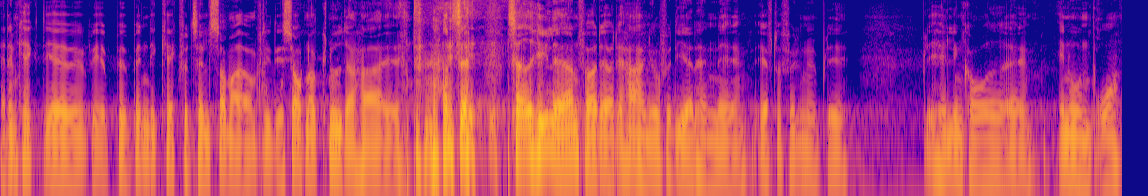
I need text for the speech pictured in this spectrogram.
ja, dem kan ikke, jeg, Bendik kan ikke fortælle så meget om, fordi det er sjovt nok Knud, der har, øh, der har taget, taget hele æren for det, og det har han jo, fordi at han øh, efterfølgende blev, blev helgenkåret af endnu en bror.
